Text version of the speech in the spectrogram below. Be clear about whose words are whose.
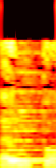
Speaker 1: tan poco.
